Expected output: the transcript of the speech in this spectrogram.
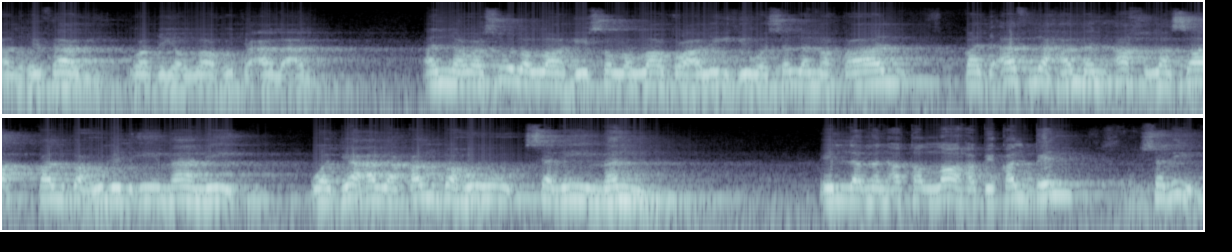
الغفاري رضي الله تعالى عنه أن رسول الله صلى الله عليه وسلم قال قد أفلح من أخلص قلبه للإيمان وجعل قلبه سليما إلا من أتى الله بقلب سليم.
